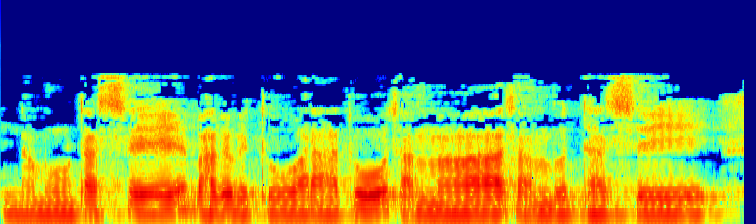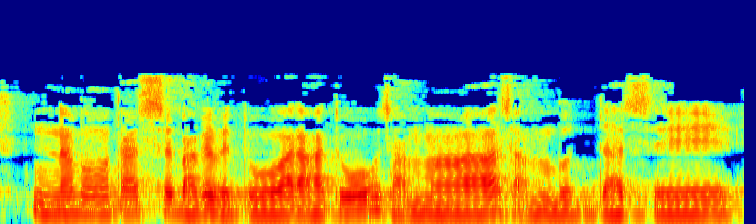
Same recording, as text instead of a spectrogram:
නමෝ තස්සේ භගවතු වරහතෝ සම්මා සම්බුද්දස්සේ නමෝ තස්සේ භගවතු වරහතෝ සම්මා සම්බුද්දස්සේ.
